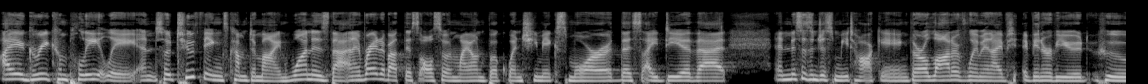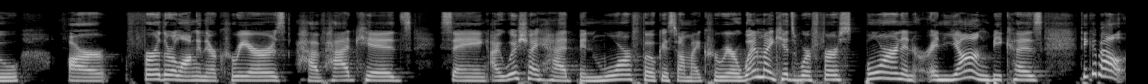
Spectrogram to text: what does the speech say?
I agree completely. And so two things come to mind. One is that, and I write about this also in my own book, When She Makes More, this idea that, and this isn't just me talking, there are a lot of women I've, I've interviewed who are further along in their careers, have had kids, saying, I wish I had been more focused on my career when my kids were first born and, and young, because think about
